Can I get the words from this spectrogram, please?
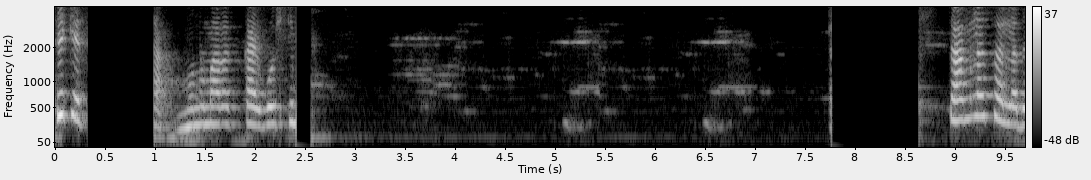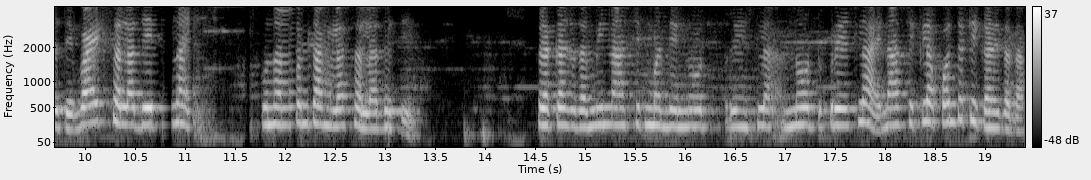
ठीक आहे. म्हणून मला काय गोष्टी चांगला सल्ला देते. वाईट सल्ला देत नाही. कुणाला पण चांगला सल्ला देते. प्रकाश दादा मी नाशिकमध्ये नोट प्रेसला नोट प्रेसला आहे. नाशिकला कोणत्या ठिकाणी दादा?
